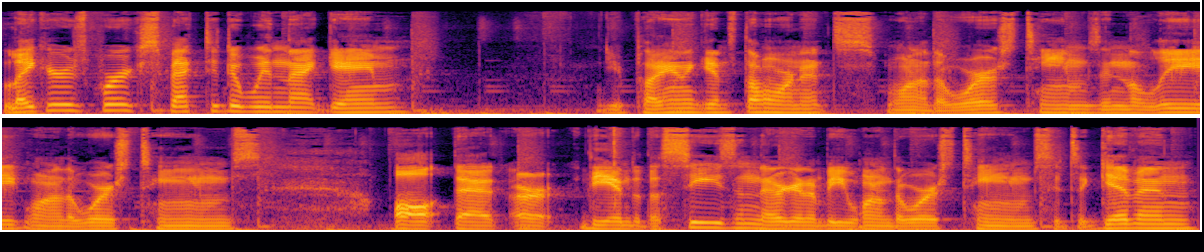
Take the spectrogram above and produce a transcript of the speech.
Lakers were expected to win that game. You're playing against the Hornets, one of the worst teams in the league, one of the worst teams all that are the end of the season. They're going to be one of the worst teams. It's a given.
